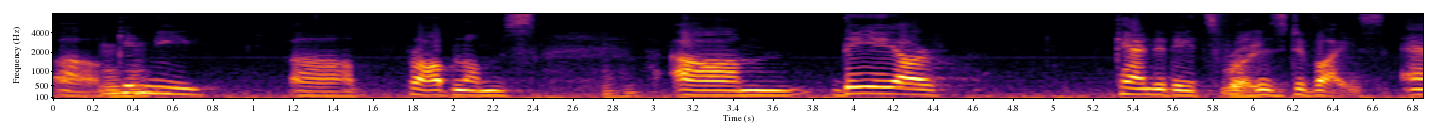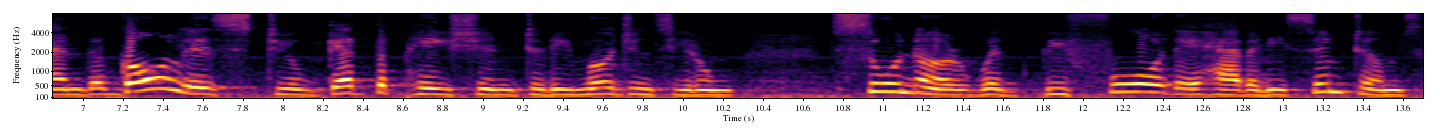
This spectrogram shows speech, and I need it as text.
uh, kidney uh, problems, um, they are candidates for Right. this device. And the goal is to get the patient to the emergency room sooner with before they have any symptoms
